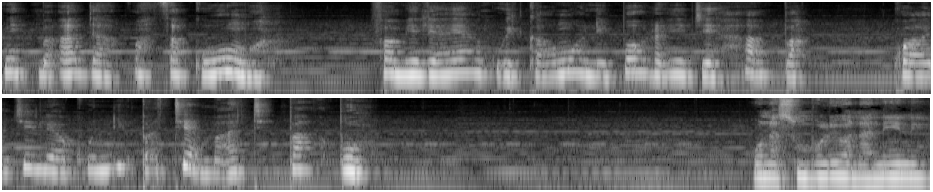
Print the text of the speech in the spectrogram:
Ni baada ya kwanza kuumwa, familia yangu ikaamua ni bora ije hapa kwa ajili ya kunipatia matibabu. Unasumbuliwa na nini?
